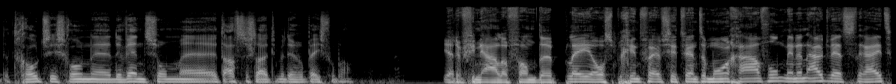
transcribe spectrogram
het grootste is gewoon eh, de wens om eh, het af te sluiten met Europees voetbal. Ja, de finale van de play-offs begint voor FC Twente morgenavond met een uitwedstrijd.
